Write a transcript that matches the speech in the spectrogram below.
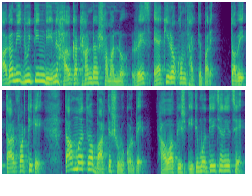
আগামী দুই তিন দিন হালকা ঠান্ডা সামান্য, রেস একই রকম থাকতে পারে। তবে তারপর থেকে তাপমাত্রা বাড়তে শুরু করবে। হাওয়া অফিস ইতিমধ্যেই জানিয়েছে,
